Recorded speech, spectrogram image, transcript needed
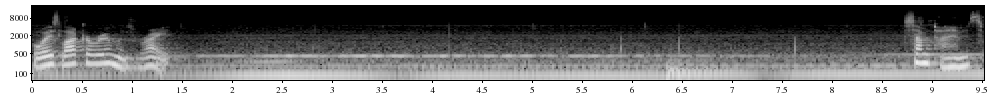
Boys' locker room is right. Sometimes.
